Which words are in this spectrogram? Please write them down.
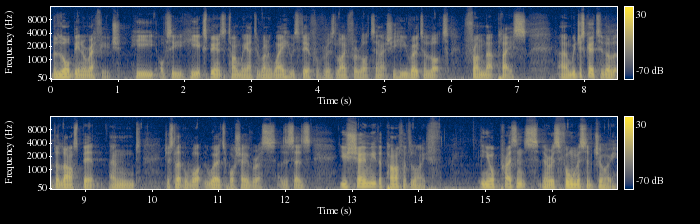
the Lord being a refuge. He obviously he experienced a time where he had to run away. He was fearful for his life for a lot, and actually he wrote a lot from that place. Um, we just go to the, the last bit and just let the, wa- words wash over us. As it says, You show me the path of life. In your presence there is fullness of joy.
